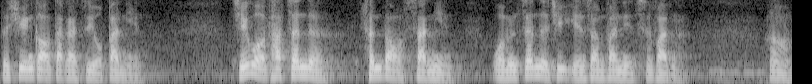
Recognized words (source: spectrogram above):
的宣告大概只有半年，结果她真的撑到三年，我们真的去盐山饭店吃饭了。啊，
